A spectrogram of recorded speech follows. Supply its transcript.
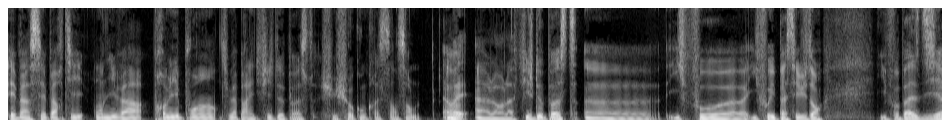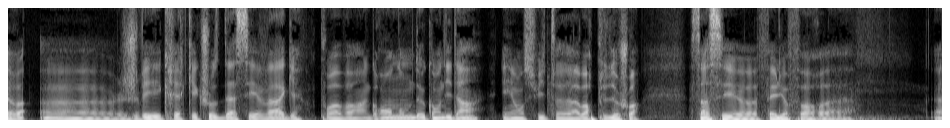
Eh ben, c'est parti, on y va. Premier point, tu m'as parlé de fiche de poste. Je suis chaud qu'on creuse ça ensemble. Ouais, alors la fiche de poste, euh, il, faut, euh, il faut y passer du temps. Il faut pas se dire, euh, je vais écrire quelque chose d'assez vague pour avoir un grand nombre de candidats et ensuite euh, avoir plus de choix. Ça, c'est euh, failure for. euh, euh,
